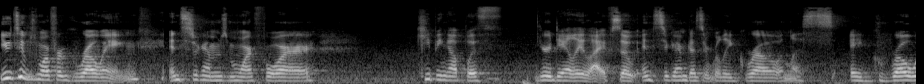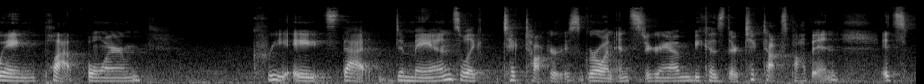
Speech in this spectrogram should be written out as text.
YouTube's more for growing. Instagram's more for keeping up with your daily life. So Instagram doesn't really grow unless a growing platform creates that demand. So like TikTokers grow on Instagram because their TikToks pop in. It's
